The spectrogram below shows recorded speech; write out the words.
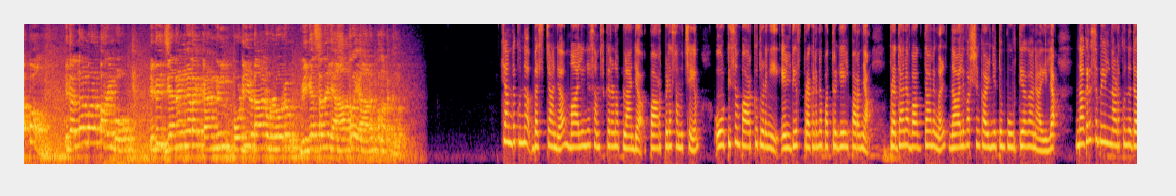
അപ്പോ ഇതെല്ലാം പാടെ പറയുമ്പോൾ ഇത് ജനങ്ങളെ കണ്ണിൽ പൊടിയിടാനുള്ള ഒരു വികസന യാത്രയാണ് ഇപ്പൊ നടക്കുന്നത്. ചന്തക്കുന്ന ബസ് സ്റ്റാൻഡ് മാലിന്യ സംസ്കരണ പ്ലാന്റ് പാർപ്പിട സമുച്ചയം ഓട്ടിസം പാർക്ക് തുടങ്ങി എൽ ഡി എഫ് പ്രകടന പത്രികയിൽ പറഞ്ഞ പ്രധാന വാഗ്ദാനങ്ങൾ നാല് വർഷം കഴിഞ്ഞിട്ടും പൂർത്തിയാകാനായില്ല. നഗരസഭയിൽ നടക്കുന്നത്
